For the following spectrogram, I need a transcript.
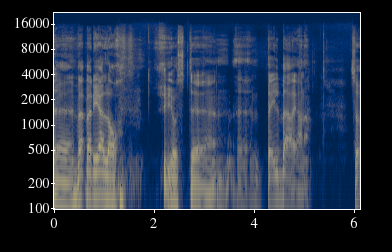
Eh, vad, vad det gäller just eh, eh bilbärgarna. Så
